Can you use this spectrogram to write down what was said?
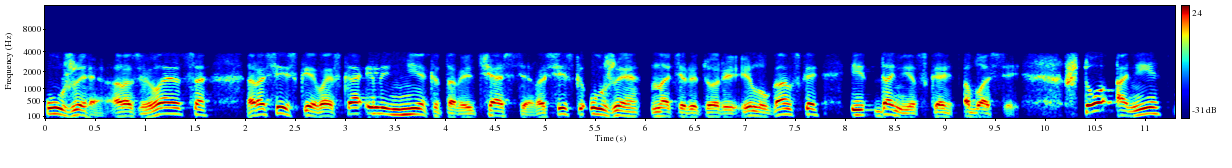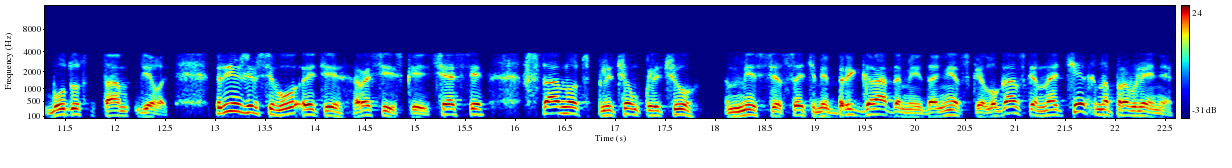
уже развиваются. Российские войска или некоторые части российской уже на территории и Луганской, и Донецкой областей. Что они будут там делать? Прежде всего, эти российские части встанут плечом к плечу вместе с этими бригадами Донецкой и Луганской на тех направлениях,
